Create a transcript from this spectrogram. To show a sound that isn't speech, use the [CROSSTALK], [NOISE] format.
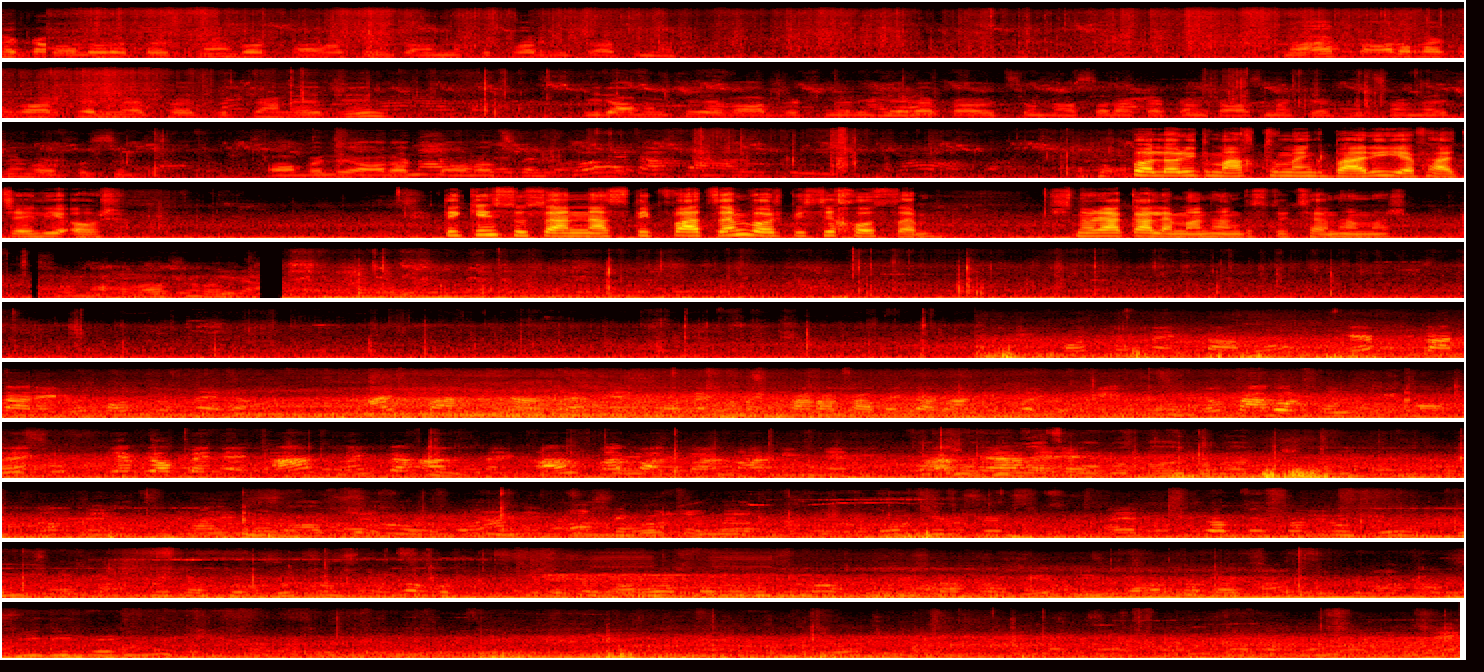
նկա բոլորը տեսնեն, որ քաղաքը ինչ անմխիթար վիճակում է։ Նաև կարող եք ուղարկել մեր ֆեյսբուքյան էջին իրավունքի եւ արժեքների գերակայություն հասարակական կազմակերպության էջին, որպեսզի ավելի արագ տարածվի։ Բոլորիդ մաղթում ենք բարի եւ հաճելի օր։ Տիկին Սուսաննա, ստիպված եմ, որպիսի խոսեմ։ Շնորհակալ եմ անհանգստության համար։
